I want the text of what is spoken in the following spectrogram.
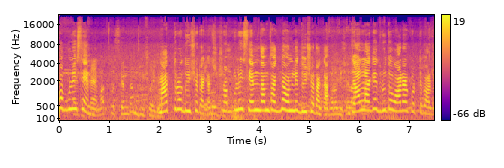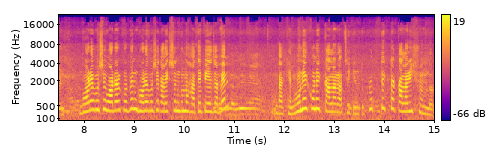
সবগুলোই সেম হ্যাঁ মাত্র সেম দাম 200 মাত্র দুইশো টাকা। সবগুলোই সেম দাম থাকবে অনলি দুইশো টাকা। যার লাগে দ্রুত অর্ডার করতে পারবেন। ঘরে বসে অর্ডার করবেন ঘরে বসে কালেকশনগুলো হাতে পেয়ে যাবেন। দেখেন অনেক অনেক কালার আছে কিন্তু প্রত্যেকটা কালারই সুন্দর।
